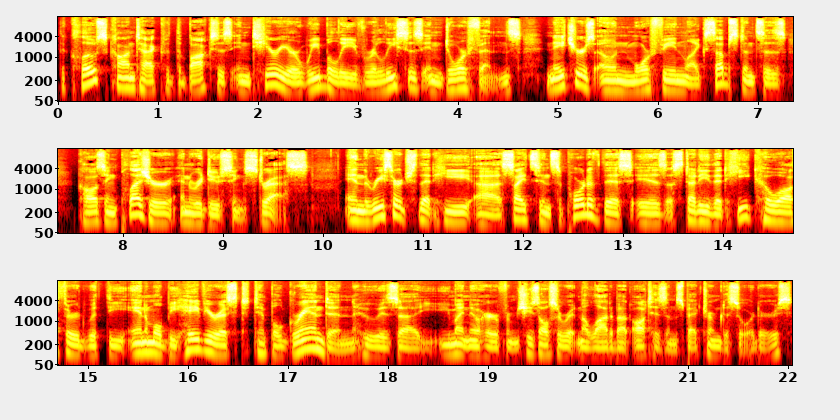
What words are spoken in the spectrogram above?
The close contact with the box's interior, we believe, releases endorphins, nature's own morphine like substances, causing pleasure and reducing stress. And the research that he uh, cites in support of this is a study that he co authored with the animal behaviorist Temple Grandin, who is, uh, you might know her from, she's also written a lot about autism spectrum disorders.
